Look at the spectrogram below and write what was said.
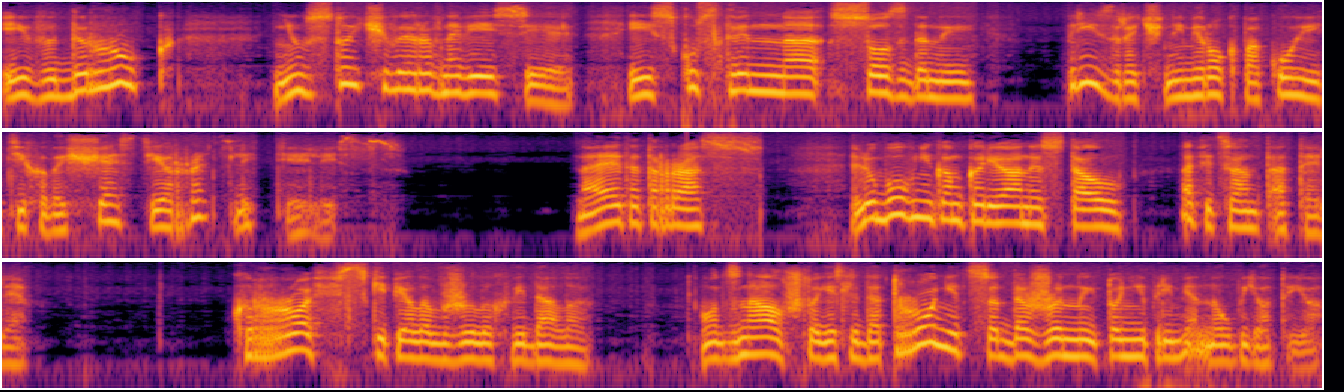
И вдруг неустойчивое равновесие и искусственно созданный призрачный мирок покоя и тихого счастья разлетелись. На этот раз любовником Корианы стал официант отеля. Кровь вскипела в жилах Видала. Он знал, что если дотронется до жены, то непременно убьет ее.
